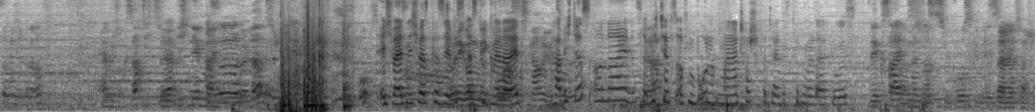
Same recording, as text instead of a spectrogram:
so in den drauf. Ja, hab ich doch gesagt, ich. Ja. Ich nehme meinen so. Böller, zünd ihn an. Ups. Ich weiß nicht, was passiert ist. Es tut mir leid. Habe ich das? Oh nein, jetzt habe Ja. ich Chips auf dem Boden in meiner Tasche verteilt. Es tut mir leid, Louis. The Excitement ist zu groß Ist gewesen. deine Tasche.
